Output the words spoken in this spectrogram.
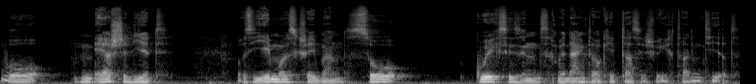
die im ersten Lied, was sie jemals geschrieben haben, so gut sind, dass ich mir dachte, okay, das ist wirklich talentiert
